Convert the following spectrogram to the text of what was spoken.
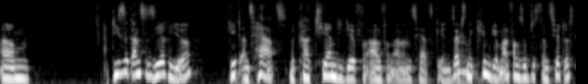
Ähm, diese ganze Serie geht ans Herz mit Charakteren, die dir von Anfang an ans Herz gehen. Selbst eine Kim, die am Anfang so distanziert ist,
